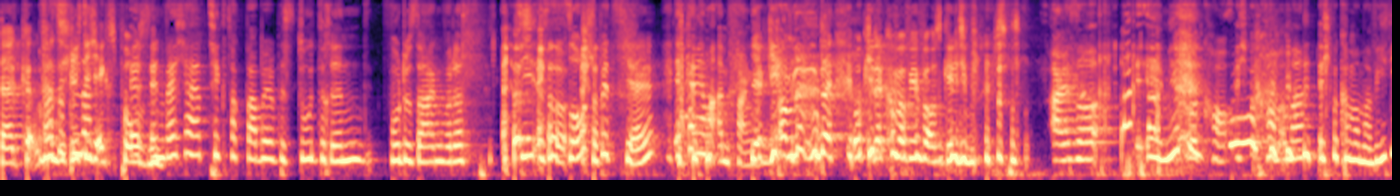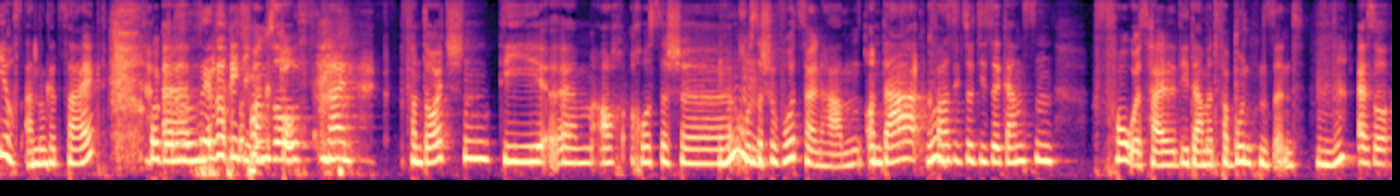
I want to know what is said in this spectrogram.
da kann sich richtig da- exposen. In, welcher TikTok-Bubble bist du drin, wo du sagen würdest, die ist so speziell? Ich kann ja mal anfangen. ja, okay, da kommen wir auf jeden Fall aufs Guilty Pleasure. Also, äh, mir bekomm, ich bekomme immer, ich bekomme immer Videos angezeigt. Oh Gott, das ähm, ist ja doch richtig von so, nein, von Deutschen, die ähm, auch russische, Mm. russische Wurzeln haben. Und da Cool. quasi so diese ganzen Vorurteile, die damit verbunden sind. Mhm. Also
